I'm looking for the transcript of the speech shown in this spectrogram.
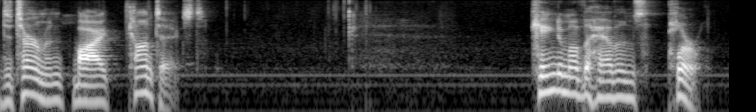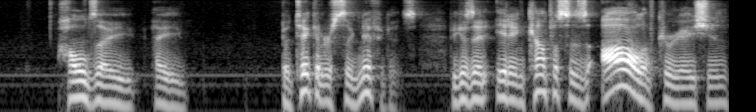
determined by context. Kingdom of the heavens, plural, holds a, a particular significance because it, it encompasses all of creation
